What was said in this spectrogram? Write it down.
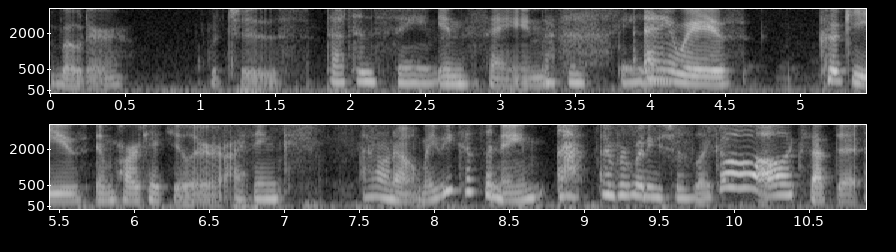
voter which is That's insane. insane That's insane. Anyways, cookies in particular, I think I don't know, maybe because the name, everybody's just like, oh, I'll accept it.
